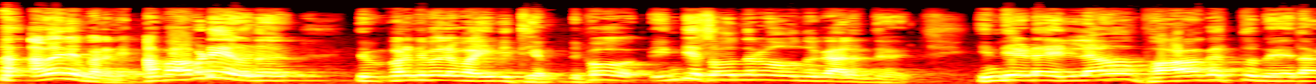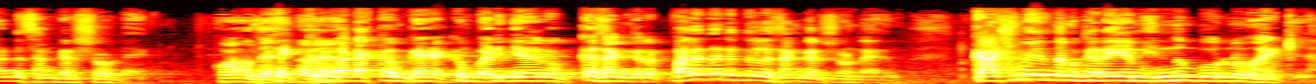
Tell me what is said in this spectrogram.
അതാണ് അതാ ഞാൻ പറഞ്ഞത് അപ്പോൾ അവിടെയാണ് പറഞ്ഞ പോലെ വൈവിധ്യം. ഇപ്പോൾ ഇന്ത്യ സ്വതന്ത്രമാവുന്ന കാലത്ത് ഇന്ത്യയുടെ എല്ലാ ഭാഗത്തും ഏതാണ്ട് സംഘർഷം ഉണ്ടായിരുന്നു. തെക്കും വടക്കും കിഴക്കും പടിഞ്ഞാറും ഒക്കെ സംഘർഷം പലതരത്തിലുള്ള സംഘർഷം ഉണ്ടായിരുന്നു. കാശ്മീർ നമുക്കറിയാം ഇന്നും പൂർണമായിട്ടില്ല.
